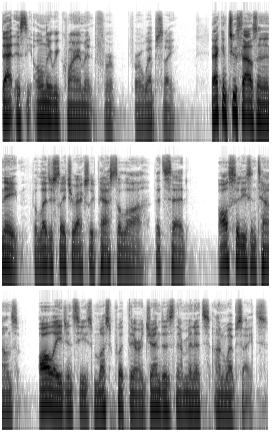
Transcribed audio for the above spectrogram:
that is the only requirement for, for a website. Back in 2008, the legislature actually passed a law that said all cities and towns, all agencies must put their agendas their minutes on websites.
